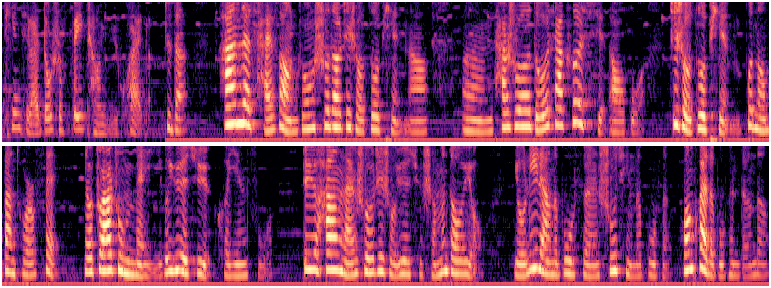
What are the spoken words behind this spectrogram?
听起来都是非常愉快的。是的，哈恩在采访中说到这首作品呢。嗯，他说德沃夏克写到过这首作品不能半途而废，要抓住每一个乐句和音符。对于哈恩来说，这首乐曲什么都有，有力量的部分、抒情的部分、欢快的部分等等，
